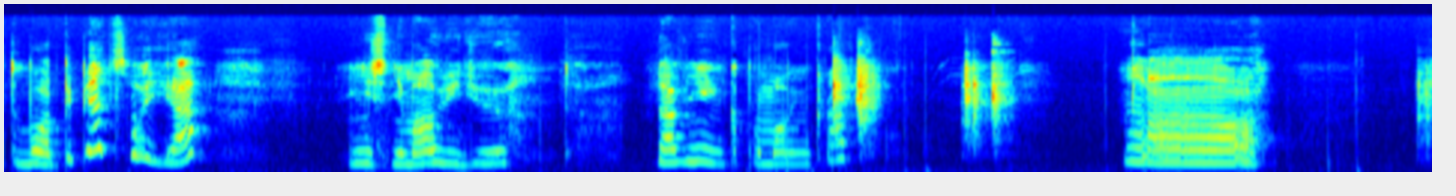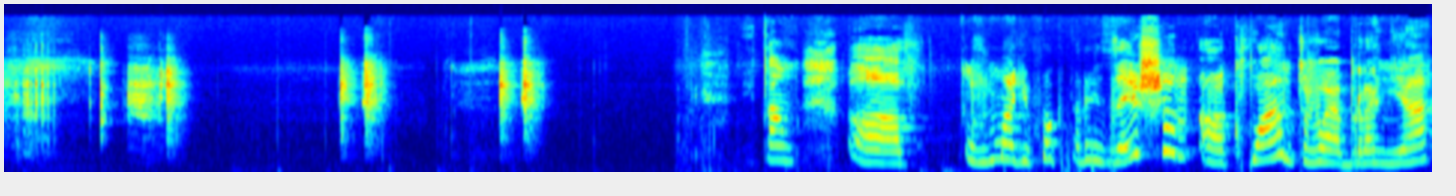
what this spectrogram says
Это было пипец, я не снимал видео. Давненько по Майнкрафту. А. И там а, в Manufacturization а, квантовая броня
